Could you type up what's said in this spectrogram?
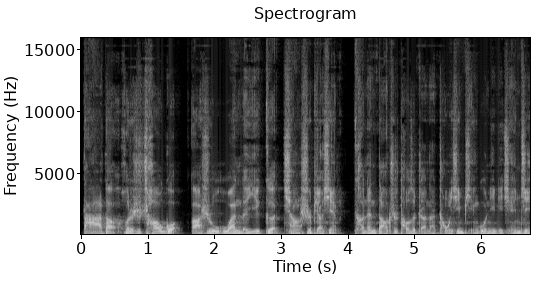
达到或者是超过。二十五万的一个强势表现，可能导致投资者呢重新评估利率前景，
